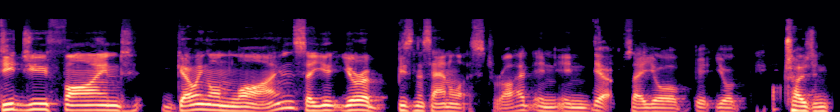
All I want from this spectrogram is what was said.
did you find going online so you you're a business analyst right? In in yeah. say your your chosen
